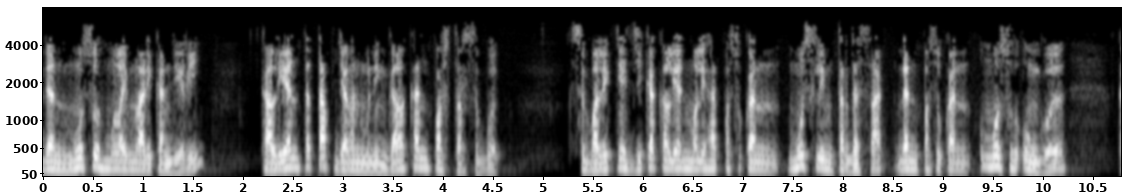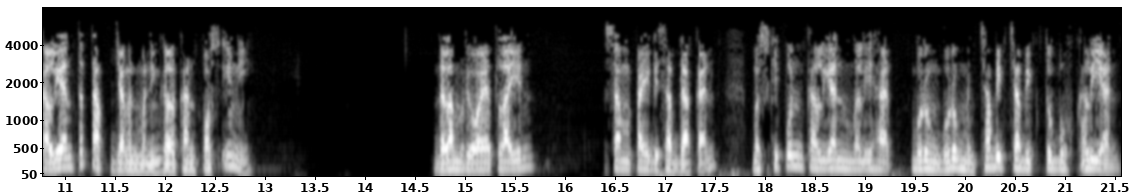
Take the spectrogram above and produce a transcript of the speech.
dan musuh mulai melarikan diri, kalian tetap jangan meninggalkan pos tersebut. Sebaliknya, jika kalian melihat pasukan muslim terdesak dan pasukan musuh unggul, kalian tetap jangan meninggalkan pos ini. Dalam riwayat lain, sampai disabdakan, meskipun kalian melihat burung-burung mencabik-cabik tubuh kalian,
